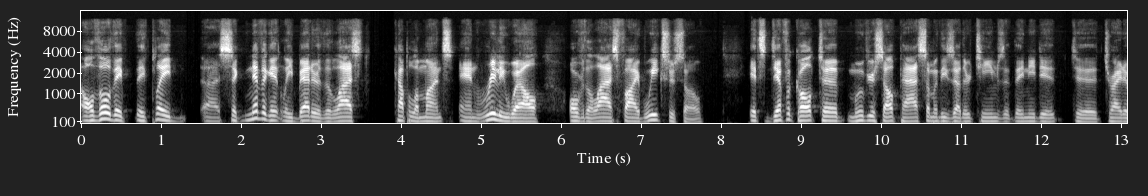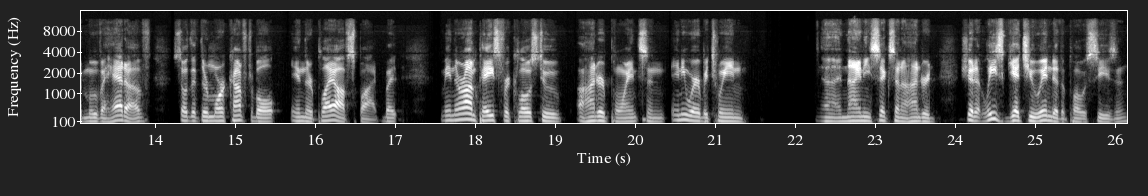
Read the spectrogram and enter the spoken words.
although they've they've played uh, significantly better the last couple of months and really well over the last five weeks or so. It's difficult to move yourself past some of these other teams that they need to to try to move ahead of so that they're more comfortable in their playoff spot. But I mean, they're on pace for close to 100 points, and anywhere between uh, 96 and 100 should at least get you into the postseason.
